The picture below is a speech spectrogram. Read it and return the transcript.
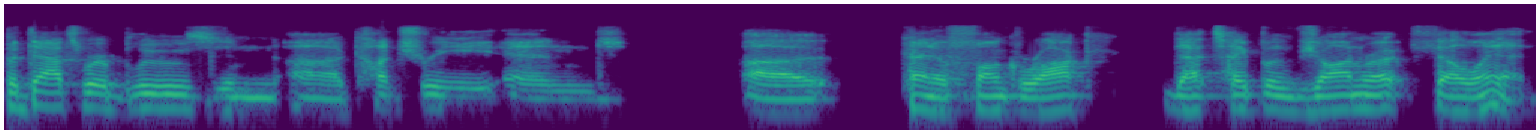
But that's where blues and uh, country and uh, kind of funk rock that type of genre fell in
